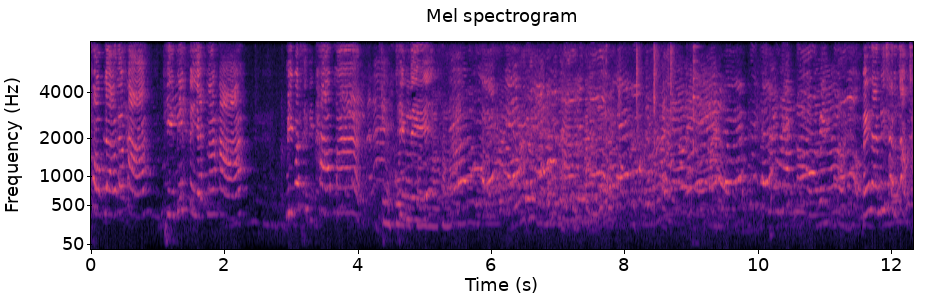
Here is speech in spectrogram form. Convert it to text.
ครบแล้วนะคะ ทีมพี่เปียกนะคะ มีประสิทธิภาพมาก ทีมนี้ไม่นั้นที่ฉันจับฉ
